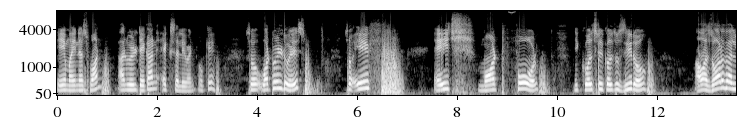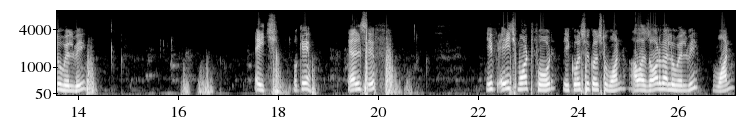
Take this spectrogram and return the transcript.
a minus 1 and we'll take an x element. Okay. So what we'll do is so if h mod 4 equals to equal to 0 our XOR value will be h okay? Else if if h mod 4 equals to equals to 1 our XOR value will be 1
